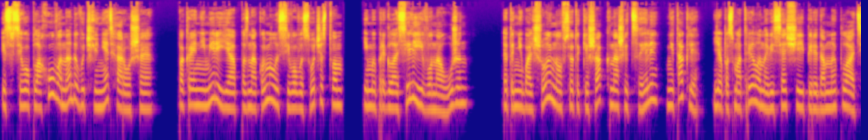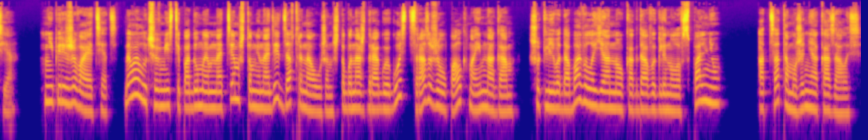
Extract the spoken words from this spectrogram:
Из всего плохого надо вычленять хорошее. По крайней мере, я познакомилась с его высочеством, и мы пригласили его на ужин. Это небольшой, но все таки шаг к нашей цели, не так ли? Я посмотрела на висящие передо мной платья. «Не переживай, отец. Давай лучше вместе подумаем над тем, что мне надеть завтра на ужин, чтобы наш дорогой гость сразу же упал к моим ногам». Шутливо добавила я, но когда выглянула в спальню, отца там уже не оказалось.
